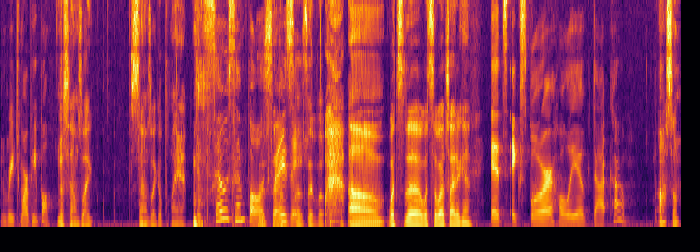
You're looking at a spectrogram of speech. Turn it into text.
reach more people. This sounds like sounds like a plan. It's so simple. It's crazy. so simple. Um, what's the what's the website again? It's exploreholyoke.com. Awesome.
